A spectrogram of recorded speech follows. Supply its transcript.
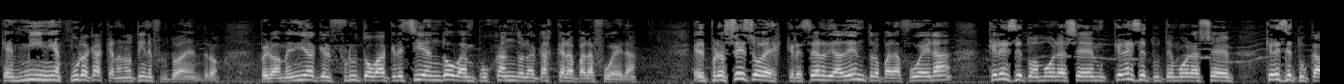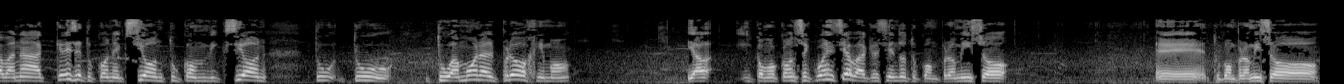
que es mini, es pura cáscara, no tiene fruto adentro. Pero a medida que el fruto va creciendo, va empujando la cáscara para afuera. El proceso es crecer de adentro para afuera, crece tu amor a Shem, crece tu temor a Shem, crece tu kavaná, crece tu conexión, tu convicción, tu, tu, tu amor al prójimo, y, y como consecuencia va creciendo tu compromiso, eh, tu compromiso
